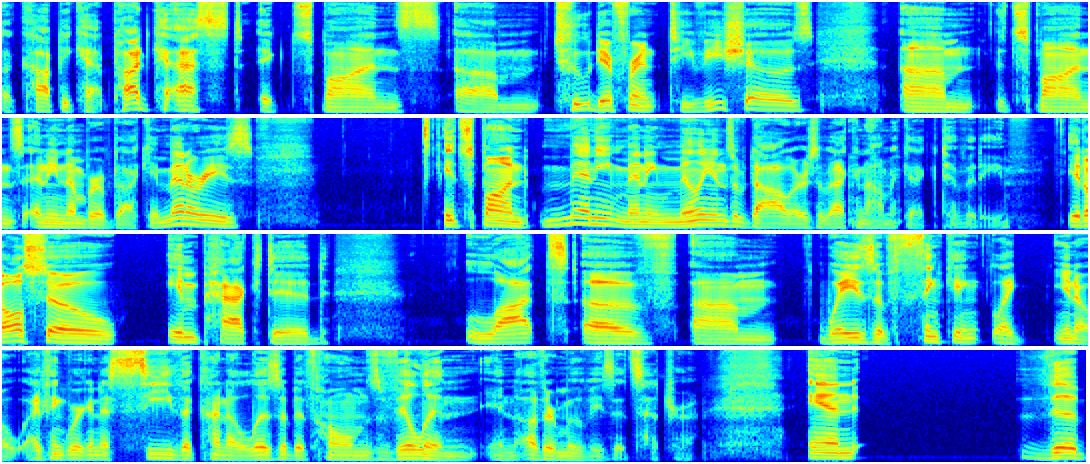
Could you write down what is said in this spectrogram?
a copycat podcast. It spawns um, two different TV shows. Um, it spawns any number of documentaries. It spawned many, many millions of dollars of economic activity. It also impacted lots of um, ways of thinking. Like, you know, I think we're going to see the kind of Elizabeth Holmes villain in other movies, et cetera. And the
